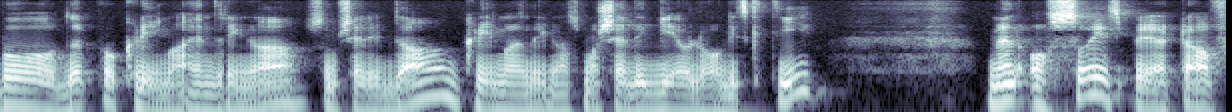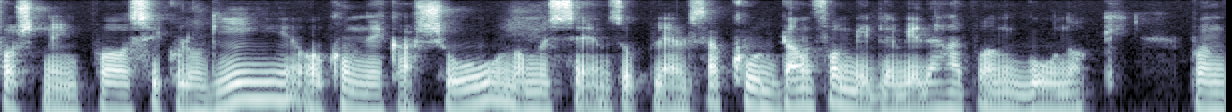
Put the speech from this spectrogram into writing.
både på klimaendringer som skjer i dag, klimaendringer som har skjedd i geologisk tid, men også inspirert av forskning på psykologi og kommunikasjon og museumsopplevelser. Hvordan formidler vi det her på en god nok på en,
